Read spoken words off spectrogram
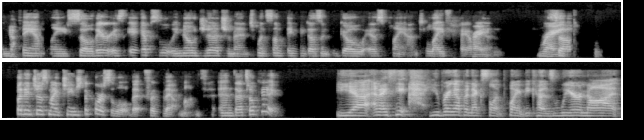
and yeah. the family. So there is absolutely no judgment when something doesn't go as planned. Life happens. Right. Right. So but it just might change the course a little bit for that month and that's okay yeah and i think you bring up an excellent point because we're not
